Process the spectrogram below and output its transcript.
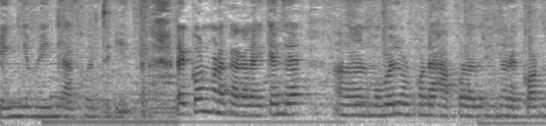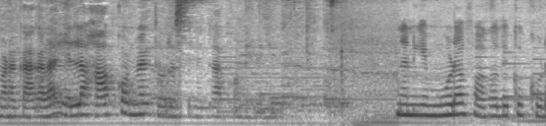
ಹೆಂಗೆ ಮೆಹಂದಿ ಹಾಕ್ಕೊಳ್ತೀನಿ ಅಂತ ರೆಕಾರ್ಡ್ ಮಾಡೋಕ್ಕಾಗಲ್ಲ. ಯಾಕೆಂದರೆ ಮೊಬೈಲ್ ನೋಡ್ಕೊಂಡೆ ಹಾಕ್ಕೊಳ್ಳೋದ್ರಿಂದ ರೆಕಾರ್ಡ್ ಮಾಡೋಕ್ಕಾಗಲ್ಲ. ಎಲ್ಲ ಹಾಕ್ಕೊಂಡ್ಮೇಲೆ ತೋರಿಸ್ತೀನಿ ಅಂತ ಹಾಕ್ಕೊಂಡಿದ್ದೀನಿ ನನಗೆ ಮೂಡ್ ಆಫ್ ಆಗೋದಕ್ಕೂ ಕೂಡ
